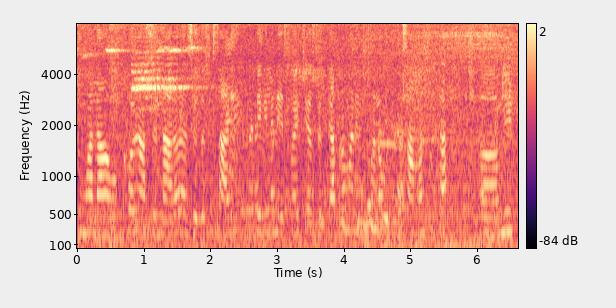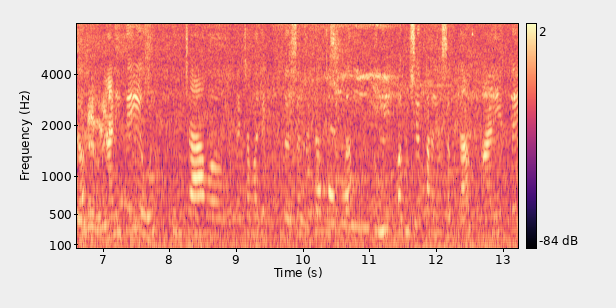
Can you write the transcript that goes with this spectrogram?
तुम्हाला खण असेल नारळ असेल जशी साडी देवीला नेसवायची असेल त्याप्रमाणे तुम्हाला ओटीचं सामानसुद्धा मिळतं. आणि ते येऊन तुमच्या याच्यामध्ये दर्शनसुद्धा होऊ शकतं. तुम्ही अभिषेक घालू शकता आणि ते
